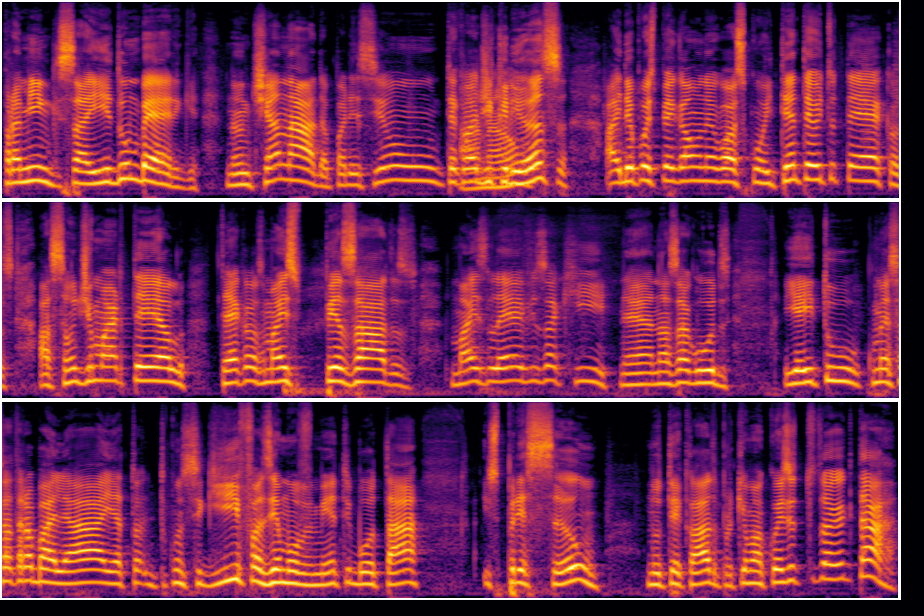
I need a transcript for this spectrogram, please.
pra mim sair de um Berg, não tinha nada, parecia um teclado Ah, de não. criança, aí depois pegar um negócio com 88 teclas, ação de martelo, teclas mais pesadas, mais leves aqui, né, nas agudas. E aí tu começar a trabalhar e a tu conseguir fazer movimento e botar expressão no teclado, porque uma coisa é tu tocar guitarra.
